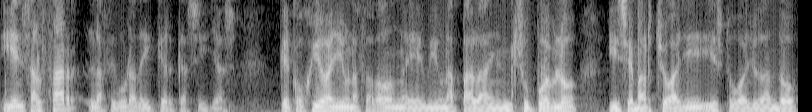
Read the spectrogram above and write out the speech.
y ensalzar la figura de Iker Casillas, que cogió allí un azadón eh, y una pala en su pueblo y se marchó allí y estuvo ayudando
